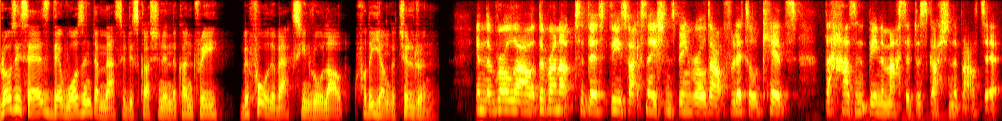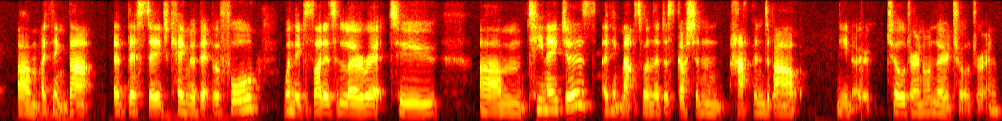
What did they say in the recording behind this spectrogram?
Rosie says there wasn't a massive discussion in the country before the vaccine rollout for the younger children. In the rollout, the run up to this, these vaccinations being rolled out for little kids, there hasn't been a massive discussion about it. Um, I think that at this stage came a bit before when they decided to lower it to um, teenagers. I think that's when the discussion happened about, you know, children or no children.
